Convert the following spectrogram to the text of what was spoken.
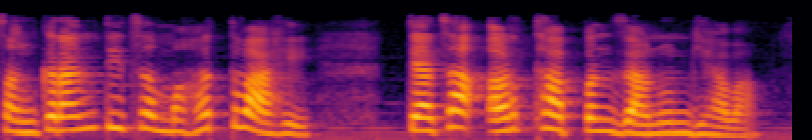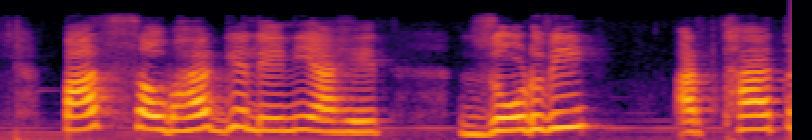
संक्रांतीचं महत्त्व आहे त्याचा अर्थ आपण जाणून घ्यावा. पाच सौभाग्य लेणी आहेत जोडवी अर्थात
